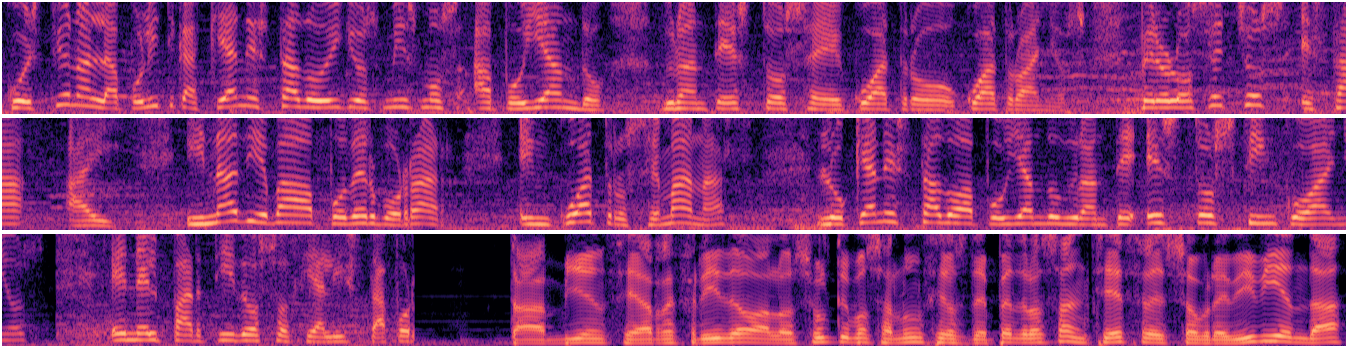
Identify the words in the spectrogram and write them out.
cuestionan la política que han estado ellos mismos apoyando durante estos eh, cuatro, cuatro años pero los hechos está ahí y nadie va a poder borrar en cuatro semanas lo que han estado apoyando durante estos cinco años en el Partido Socialista. También se ha referido a los últimos anuncios de Pedro Sánchez sobre vivienda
